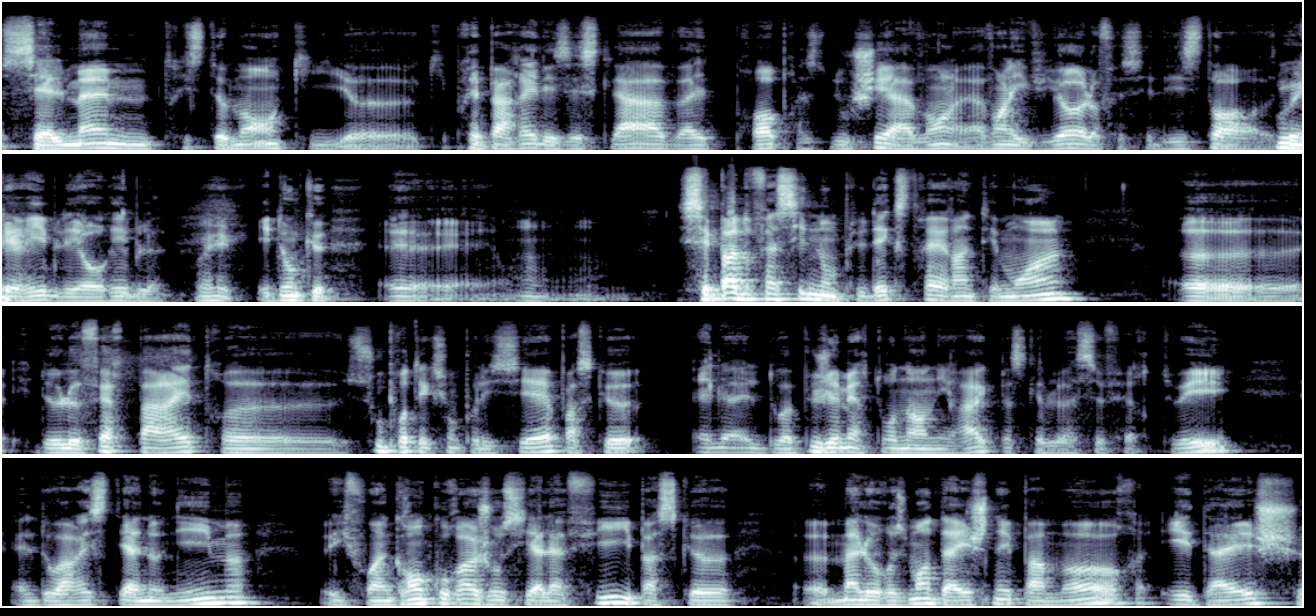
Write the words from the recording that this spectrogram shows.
c'est elle-même, tristement, qui, qui préparait les esclaves à être propres, à se doucher avant, avant les viols. Enfin, c'est des histoires terribles et horribles. Et donc, on, c'est pas facile non plus d'extraire un témoin euh, et de le faire paraître euh, sous protection policière parce que elle, elle doit plus jamais retourner en Irak parce qu'elle va se faire tuer. Elle doit rester anonyme. Il faut un grand courage aussi à la fille parce que euh, malheureusement Daesh n'est pas mort et Daesh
